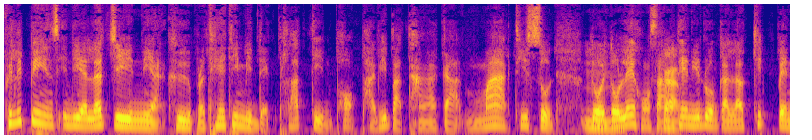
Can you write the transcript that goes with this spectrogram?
ฟิลิปปินส์อินเดียและจีนเนี่ยคือประเทศที่มีเด็กพลัดถิ่นเพราะภัยพิบัติทางอากาศมากที่สุด โดยตัวเลขของสามครับประเทศนี้รวมกันแล้วคิดเป็น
